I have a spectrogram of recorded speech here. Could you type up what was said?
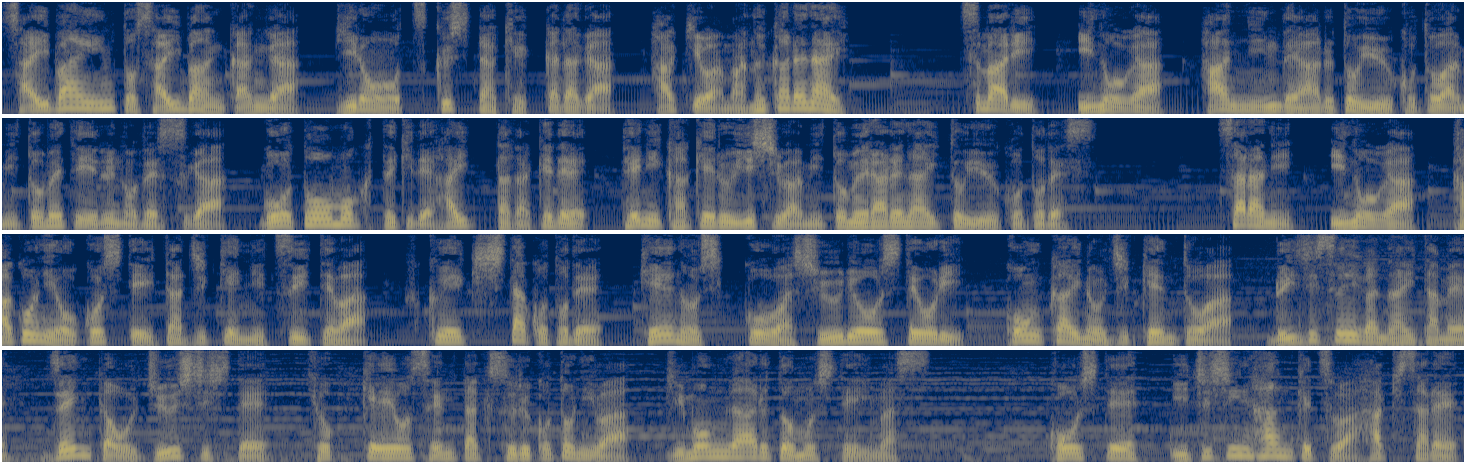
裁判員と裁判官が議論を尽くした結果だが、破棄は免れない。つまり、伊能が犯人であるということは認めているのですが、強盗目的で入っただけで手にかける意思は認められないということです。さらに、伊能が過去に起こしていた事件については、服役したことで、刑の執行は終了しており、今回の事件とは類似性がないため、前科を重視して極刑を選択することには疑問があるともしています。こうして一審判決は破棄され、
